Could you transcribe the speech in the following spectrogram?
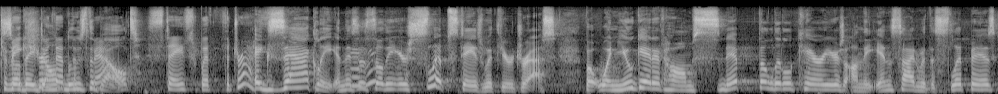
to So make they sure don't that lose the the belt, belt. stays with the dress. Exactly, and this is so that your slip stays with your dress. But when you get it home, snip the little carriers on the inside where the slip is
